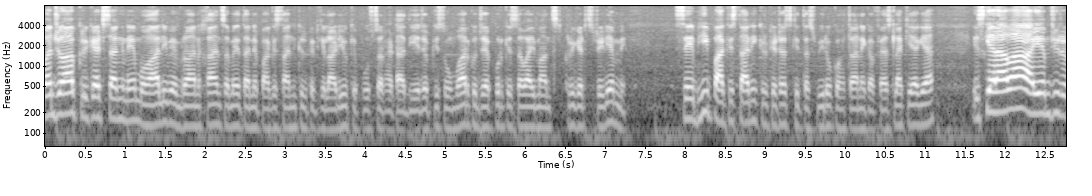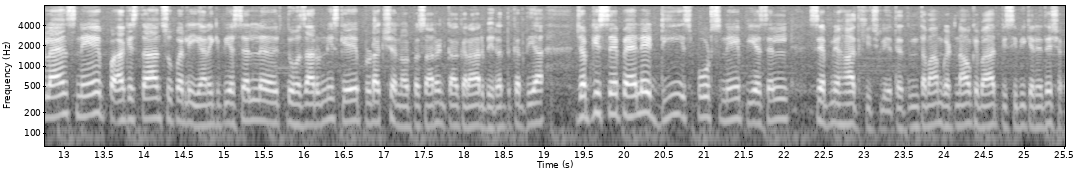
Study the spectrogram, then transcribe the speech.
पंजाब क्रिकेट संघ ने मोहाली में इमरान खान समेत अन्य पाकिस्तानी क्रिकेट खिलाड़ियों के पोस्टर हटा दिए, जबकि सोमवार को जयपुर के सवाई मान क्रिकेट स्टेडियम में से भी पाकिस्तानी क्रिकेटर्स की तस्वीरों को हटाने का फैसला किया गया। इसके अलावा आईएमजी रिलायंस ने पाकिस्तान सुपर लीग यानी कि पीएसएल 2019 के प्रोडक्शन और प्रसारण का करार भी रद्द कर दिया, जबकि इससे पहले डी स्पोर्ट्स ने पीएसएल से अपने हाथ खींच लिए थे। इन तमाम घटनाओं के बाद पीसीबी के निदेशक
